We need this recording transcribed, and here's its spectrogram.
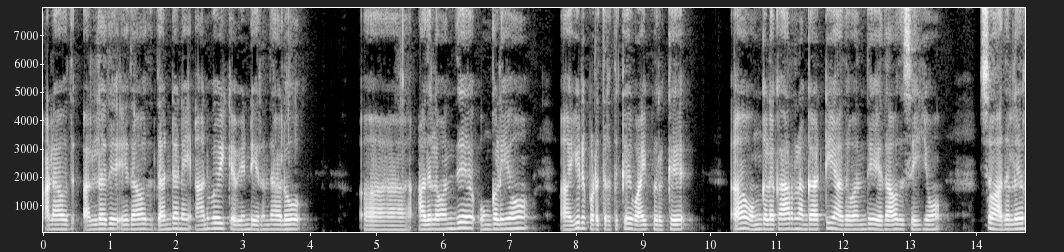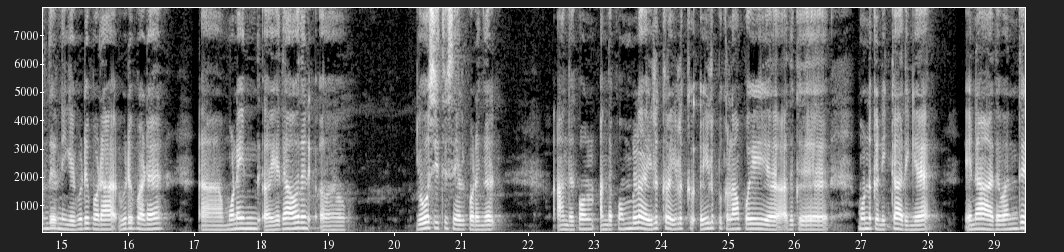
அதாவது அல்லது ஏதாவது தண்டனை அனுபவிக்க வேண்டி இருந்தாலோ அதில் வந்து உங்களையும் ஈடுபடுத்துறதுக்கு வாய்ப்பு இருக்குது உங்களை காரணம் காட்டி அதை வந்து ஏதாவது செய்யும். ஸோ அதிலிருந்து நீங்கள் விடுபடா விடுபட முனைந்து ஏதாவது யோசித்து செயல்படுங்கள். அந்த பொம் அந்த பொம்பளை இழுக்கிற இழுக்கு இழுப்புக்கெல்லாம் போய் அதுக்கு முன்னுக்கு நிற்காதீங்க ஏன்னா அதை வந்து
